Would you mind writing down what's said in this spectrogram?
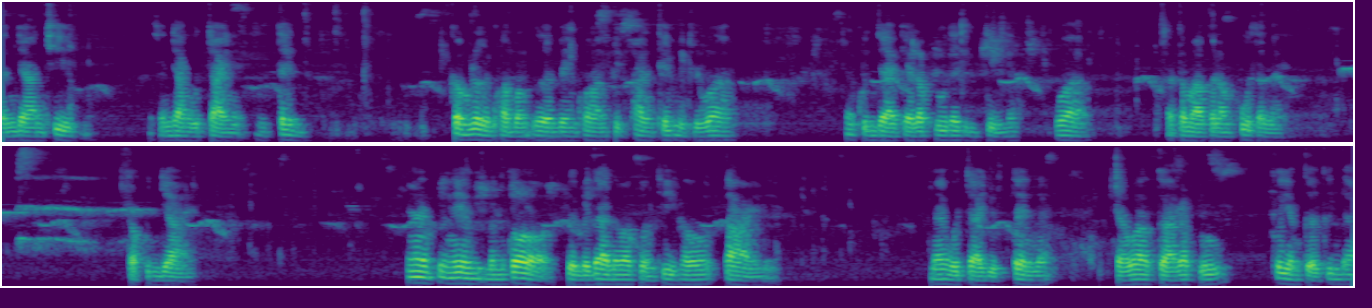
สัญญาณชีพ สัญญาณหัวใจเนี่ยมันเต้น ก็ไม่รู้เป็นความบังเอิญเป็นความผิดพลาดเทคนิคหรือว่าถ้าคุณยายแกรับรู้ได้จริงๆนะว่าอาตมากำลังพูดอะไรกับคุณยายนี่นี่มันก็เป็นไปได้นะว่าคนที่เขาตายเนี่ยแม้หัวใจหยุดเต้นแล้วแต่ว่าการรับรู้ก็ยังเกิดขึ้นได้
